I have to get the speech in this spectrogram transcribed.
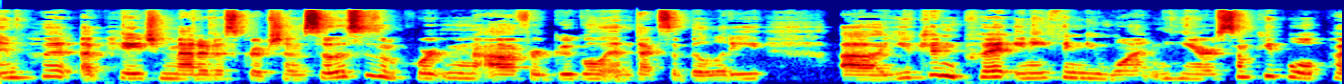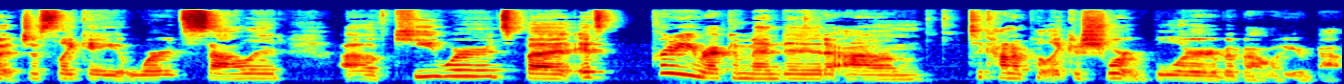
input a page meta description. So this is important uh, for Google indexability. Uh, you can put anything you want in here. Some people will put just like a word salad of keywords, but it's pretty recommended um, to kind of put like a short blurb about what your about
